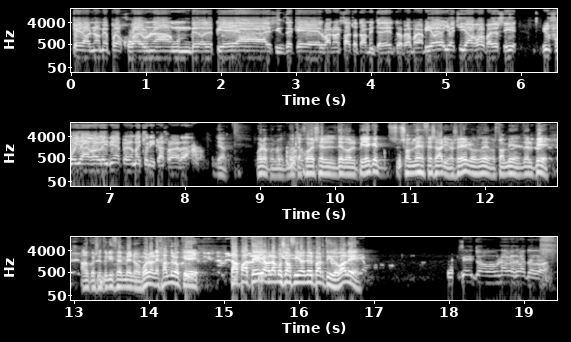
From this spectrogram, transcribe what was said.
pero no me puedo jugar una- un dedo de pie a decirte que el balón está totalmente dentro. Pero bueno, a mí yo, yo he chillado gol, para yo sí, influye algo en la línea, pero no me ha hecho ni caso, la verdad. Ya. Bueno, pues no, no te juegues el dedo del pie, que son necesarios, ¿eh? Los dedos también, del pie, aunque se utilicen menos. Bueno, Alejandro, que tápate y hablamos al final del partido, ¿vale? Perfecto, un abrazo para todos.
